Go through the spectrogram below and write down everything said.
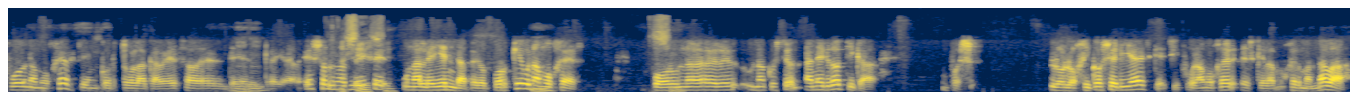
fue una mujer quien cortó la cabeza del, rey árabe. Eso nos dice una leyenda, pero ¿por qué una mujer? Por una, una cuestión anecdótica, pues lo lógico sería es que si fuera mujer, es que la mujer mandaba.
